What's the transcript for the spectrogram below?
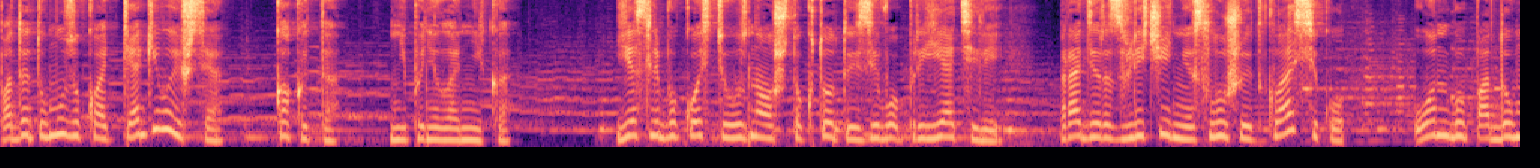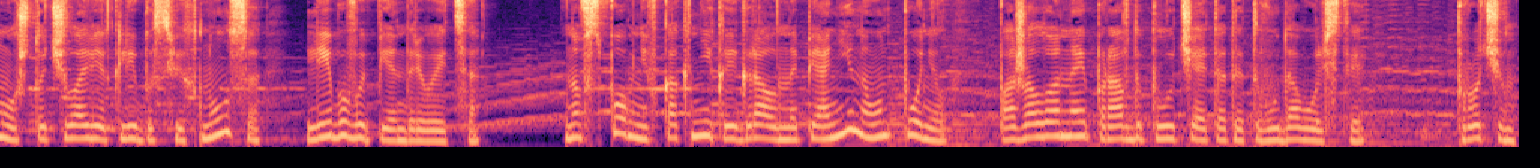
под эту музыку оттягиваешься?» «Как это?» – не поняла Ника. Если бы Костя узнал, что кто-то из его приятелей ради развлечения слушает классику, он бы подумал, что человек либо свихнулся, либо выпендривается. Но вспомнив, как Ника играла на пианино, он понял, пожалуй, она и правда получает от этого удовольствие. Впрочем,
